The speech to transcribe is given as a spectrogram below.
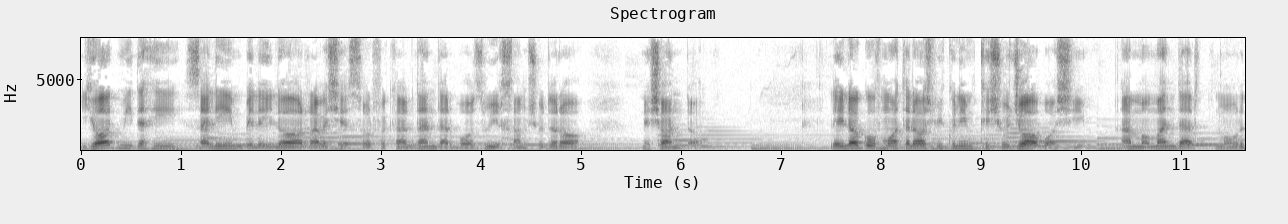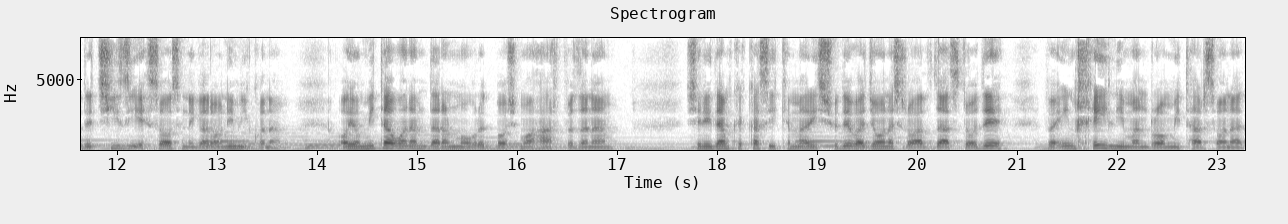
یاد می دهی سلیم به لیلا روش سرفه کردن در بازوی خم شده را نشان داد. لیلا گفت ما تلاش می کنیم که شجاع باشیم اما من در مورد چیزی احساس نگرانی می کنم آیا می توانم در آن مورد با شما حرف بزنم؟ شنیدم که کسی که مریض شده و جانش را از دست داده و این خیلی من را می ترساند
